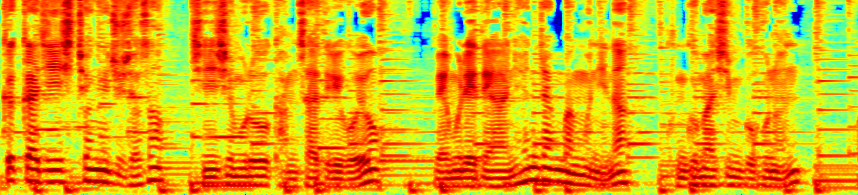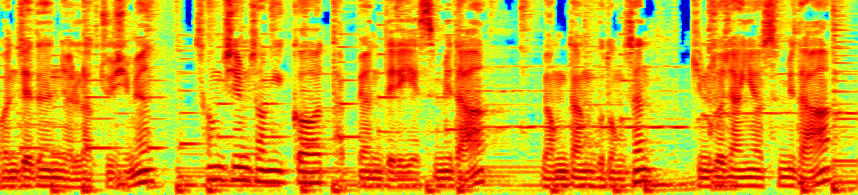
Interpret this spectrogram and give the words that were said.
끝까지 시청해 주셔서 진심으로 감사드리고요. 매물에 대한 현장 방문이나 궁금하신 부분은 언제든 연락 주시면 성심성의껏 답변 드리겠습니다. 명당 부동산 김 소장이었습니다.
